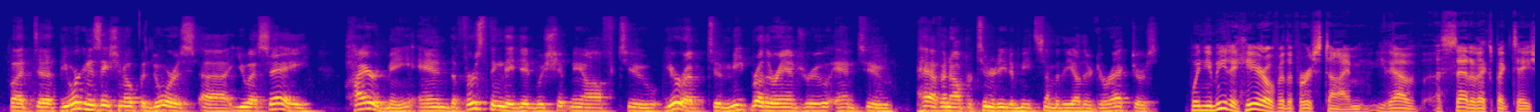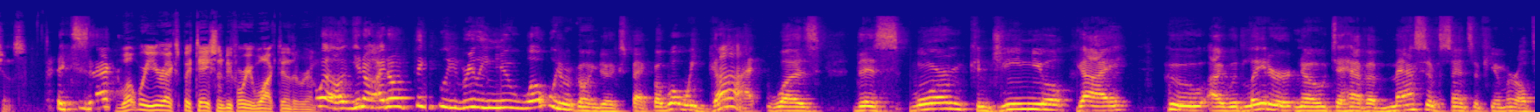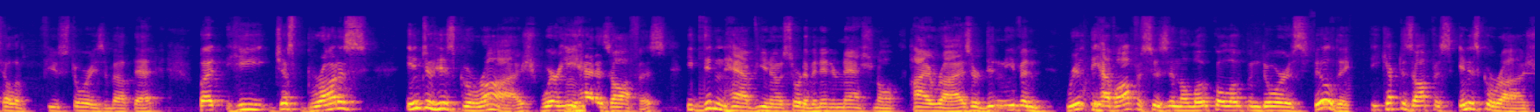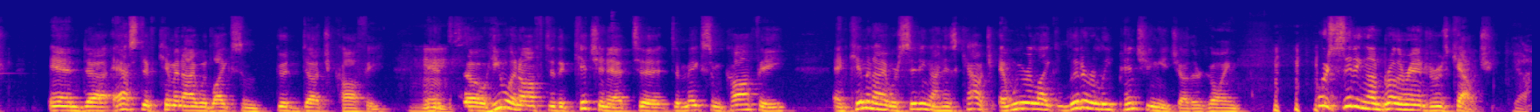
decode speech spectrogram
But uh, the organization Open Doors uh, USA hired me. And the first thing they did was ship me off to Europe to meet Brother Andrew and to have an opportunity to meet some of the other directors. When you meet a hero for the first time, you have a set of expectations. Exactly. What were your expectations before you walked into the room? Well, you know, I don't think we really knew what we were going to expect, but what we got was this warm, congenial guy who I would later know to have a massive sense of humor. I'll tell a few stories about that but he just brought us into his garage where he hmm. had his office. He didn't have, you know, sort of an international high rise or didn't even really have offices in the local open doors building. He kept his office in his garage and uh, asked if Kim and I would like some good Dutch coffee. Mm. And so he went off to the kitchenette to, to make some coffee. And Kim and I were sitting on his couch, and we were like literally pinching each other, going, We're sitting on Brother Andrew's couch. Yeah.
